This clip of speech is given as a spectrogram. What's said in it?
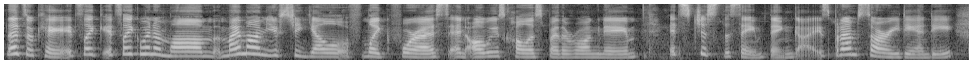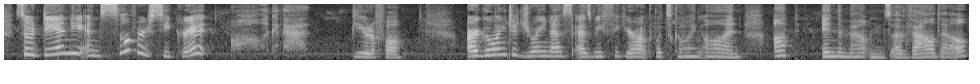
That's okay. It's like it's like when a mom, my mom used to yell like for us and always call us by the wrong name. It's just the same thing, guys. But I'm sorry, Dandy. So Dandy and Silver Secret, oh, look at that. Beautiful. Are going to join us as we figure out what's going on up in the mountains of Valedale,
